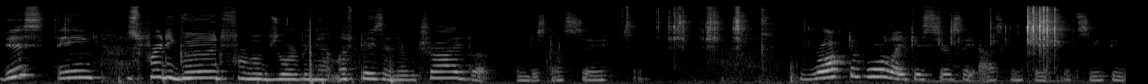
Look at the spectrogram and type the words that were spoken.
This thing is pretty good from absorbing at left base. I never tried, but I'm just gonna say so. Rocktavore like is seriously asking for it. Let's see if you.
